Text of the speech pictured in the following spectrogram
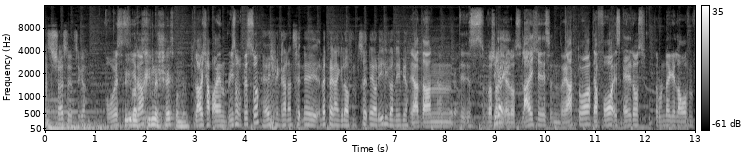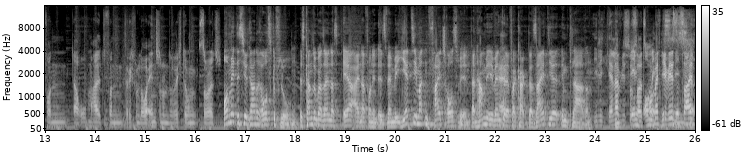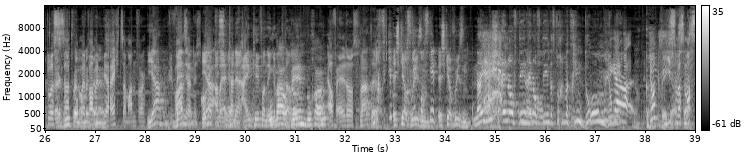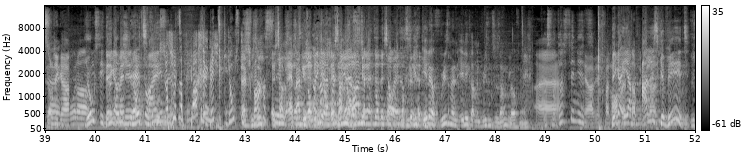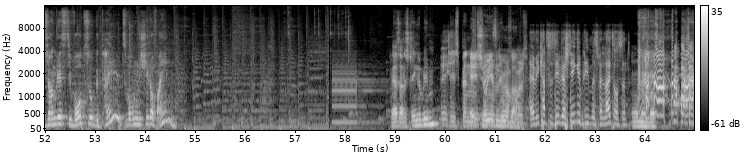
Das ist scheiße jetzt, Digga. Wo ist Eine jeder? übertriebene Scheißrunde. Ich glaube, ich habe einen. Reason, wo bist du? Ja, ich bin gerade an Sydney Medbay reingelaufen. Sydney und Eli waren neben mir. Ja, dann ist wahrscheinlich Digga, Eldos. Leiche ist im Reaktor. Davor ist Eldos runtergelaufen von da oben halt von Richtung Lower Engine und Richtung Storage. Ahmed ist hier gerade rausgeflogen. Es kann sogar sein, dass er einer von denen ist. Wenn wir jetzt jemanden falsch rauswählen, dann haben wir eventuell Äh. verkackt. Da seid ihr im Klaren. Ili Geller, wieso soll es wissen gewesen sein? Du hast Ja, gesagt, Omet war mit mir rechts am Anfang. Ja, Und wie war es ja nicht? ja, aber er kann ja einen Kill von denen gemacht haben. Wen, Bucher? Auf Eldos. Warte, ich gehe auf Reason. Ich gehe auf Reason. Nein, nicht einen auf den, einen auf den, das ist doch übertrieben dumm. Digga, Jungs, Reason, was machst du, Digga? Oder. Jungs, ihr könnt doch nicht Hälfte zwei- was für fucking Bitte, Jungs, Äh, ich wieso- war's Ich hab nicht. Ich hab Eldos gerettet. Ich hab Eldos gerettet. Eli auf Reason, wenn Eli gerade mit Reason zusammengelaufen ist? Was war das denn jetzt? Ja, auf jeden Fall. Digga, ihr habt alles gewählt. Wieso haben wir jetzt die Votes so geteilt? Warum nicht jeder auf einen? Wer ist alles stehen geblieben? Ich. Ich bin. Ich, stehen Reason geblieben am Bucher. Pult. Hä, wie kannst du sehen, wer stehen geblieben ist, wenn Lights aus sind? Oh mein Gott.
